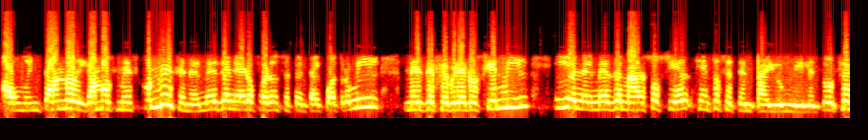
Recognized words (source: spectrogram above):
aumentando, digamos, mes con mes. En el mes de enero fueron 74 mil, mes de febrero 100 mil y en el mes de marzo 171 mil. Entonces,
